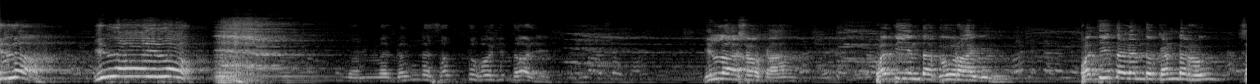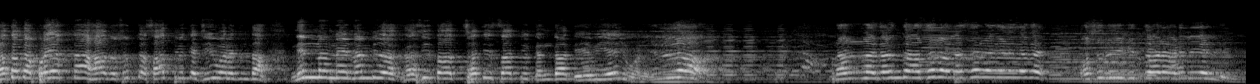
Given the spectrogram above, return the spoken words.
ಇಲ್ಲ ಇಲ್ಲ ಇಲ್ಲ. ನನ್ನ ಗಂಗ ಸತ್ತು ಹೋಗಿದ್ದಾಳೆ. ಇಲ್ಲ ಅಶೋಕ ಪತಿಯಿಂದ ದೂರಾಗಿ. ಪತಿತಳೆಂದು ಕಂಡರು ಸತತ ಪ್ರಯತ್ನ ಹಾಗೂ ಶುದ್ಧ ಸಾತ್ವಿಕ ಜೀವನದಿಂದ ನಿನ್ನನ್ನೇ ನಂಬಿದ ಹಸಿತ ಸತಿ ಸಾತ್ವಿಕ ಗಂಗಾ ದೇವಿಯೇ ಇವಳು. ಇಲ್ಲ. ನನ್ನ ಗಂಗಾ ಹಸರ ಹೆಸರುಗಳಿಲ್ಲದೆ ಹೊಸದೀಗಿದ್ದಾಳೆ ಅಡವಿಯಲ್ಲಿ.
